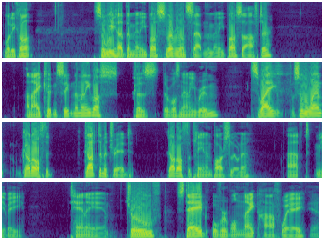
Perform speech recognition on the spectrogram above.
what do you call it? So we had the minibus, so everyone slept in the minibus after, and I couldn't sleep in the minibus because there wasn't any room. So I so we went, got off the, got to Madrid, got off the plane in Barcelona at maybe 10 a.m. Drove, stayed over one night halfway. Yeah.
